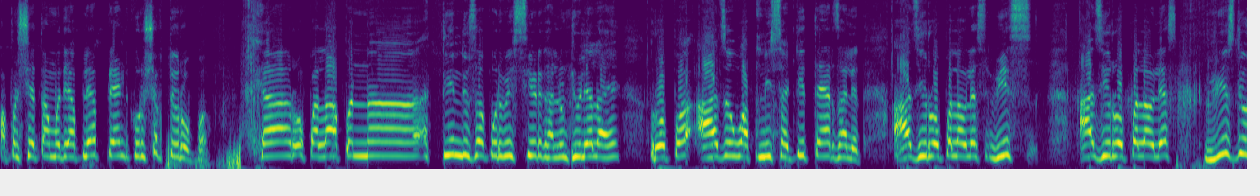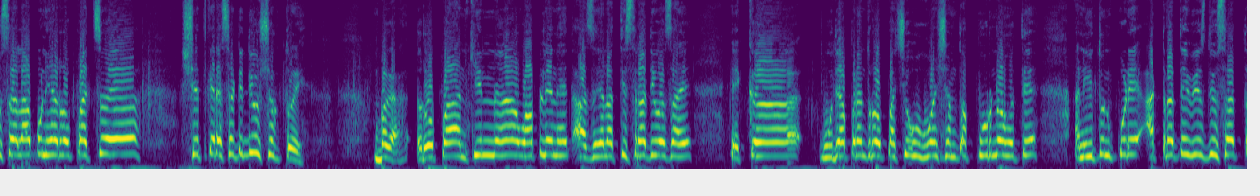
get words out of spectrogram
आपण शेतामध्ये आपल्या प्लॅन्ट करू शकतो रोपं. ह्या रोपाला आपण तीन दिवसापूर्वी सीड घालून ठेवलेलं आहे. रोपं आज वापणीसाठी तयार झालेत. आज ही रोपं लावल्यास वीस आज ही रोपं लावल्यास वीस दिवसाला आपण ह्या रोपाचं शेतकऱ्यासाठी देऊ शकतोय. बघा रोपं आणखीन वापले नाहीत. आज ह्याला तिसरा दिवस आहे. एक उद्यापर्यंत रोपाची उगवण क्षमता पूर्ण होते आणि इथून पुढे अठरा ते वीस दिवसात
